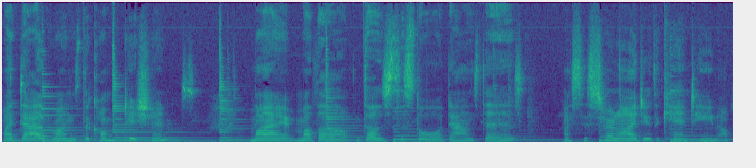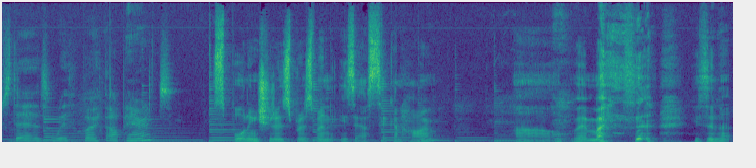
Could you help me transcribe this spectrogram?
My dad runs the competitions. My mother does the store downstairs My sister and I do the canteen upstairs with both our parents. Sporting Shooters Brisbane is our second home. Uh, we're mo- isn't it?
